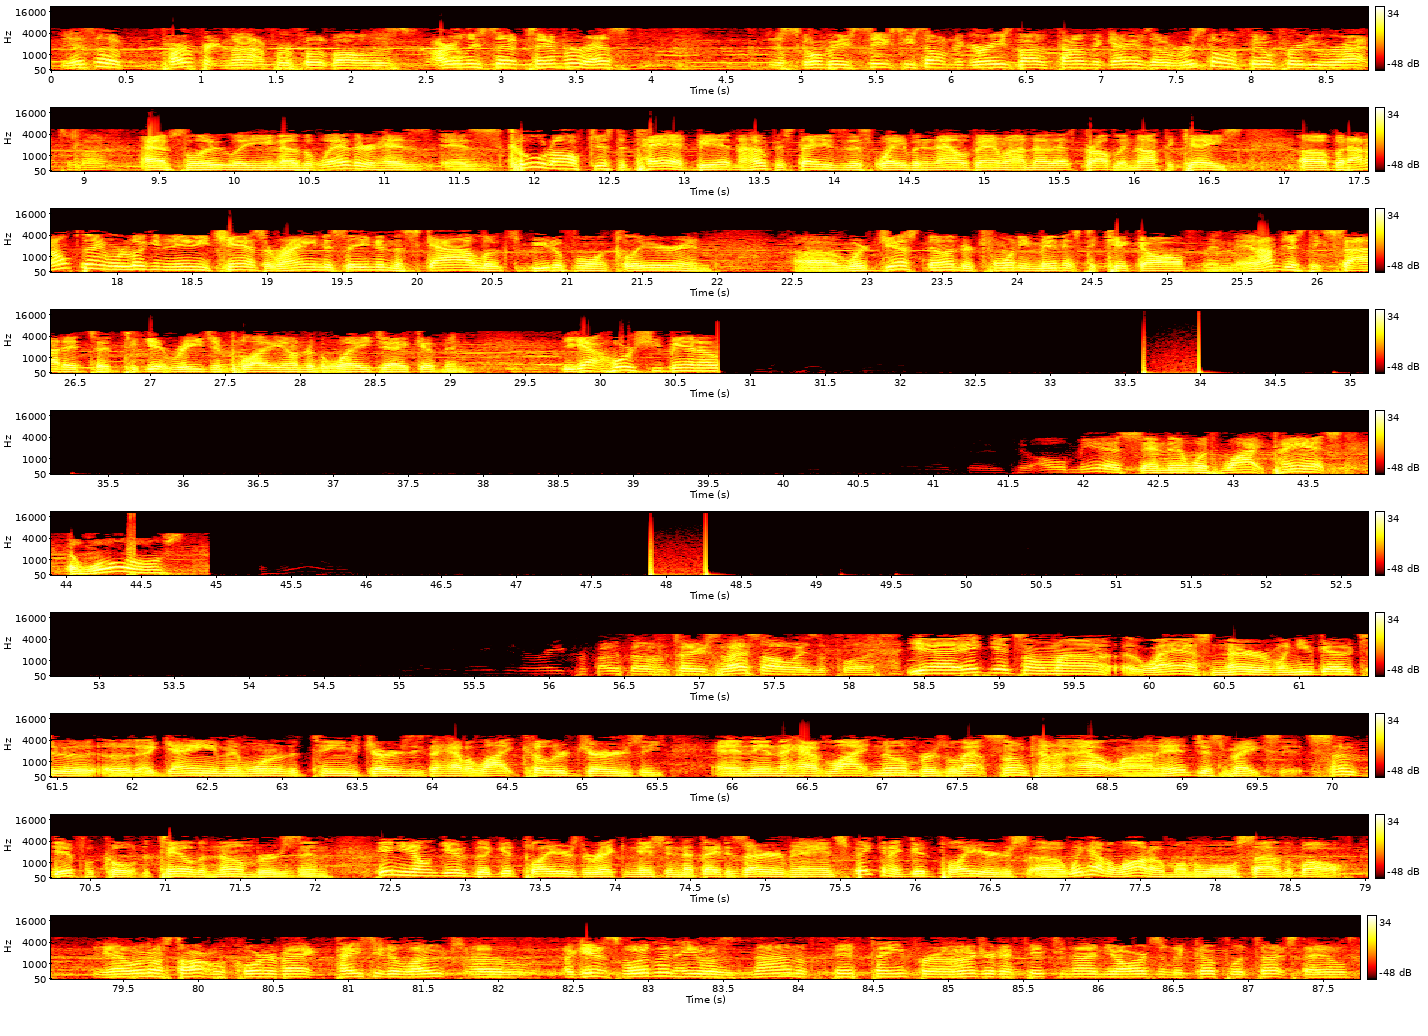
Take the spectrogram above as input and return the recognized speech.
It's a perfect night for football. It's early September. That's it's going to be 60 something degrees by the time the game's over. It's going to feel pretty right tonight. Absolutely. You know, the weather has has cooled off just a tad bit, and I hope it stays this way. But in Alabama, I know that's probably not the case. Uh, but I don't think we're looking at any chance of rain this evening. The sky looks beautiful and clear, and uh, we're just under 20 minutes to kick off, and, and I'm just excited to, to get region play under the way, Jacob. And you got Horseshoe Bend over. to Ole Miss, and then with white pants, the Wolves. Both of them too, so that's always a plus. Yeah, it gets on my last nerve when you go to a, a game and one of the team's jerseys, they have a light colored jersey, and then they have light numbers without some kind of outline, and it just makes it so difficult to tell the numbers, and then you don't give the good players the recognition that they deserve. And, speaking of good players, uh, we have a lot of them on the Wolves side of the ball. Yeah, we're going to start with quarterback Pacey DeLoach. Uh, against Woodland, he was 9 of 15 for 159 yards and a couple of touchdowns.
